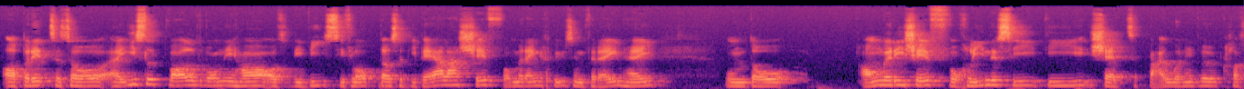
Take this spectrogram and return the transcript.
Aber jetzt so ein Iseltwald, den ich habe, also die weiße Flotte, also die BLS-Schiffe, die wir eigentlich bei uns im Verein haben, und auch andere Schiffe, die kleiner sind, die schätzen die Wellen nicht wirklich.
